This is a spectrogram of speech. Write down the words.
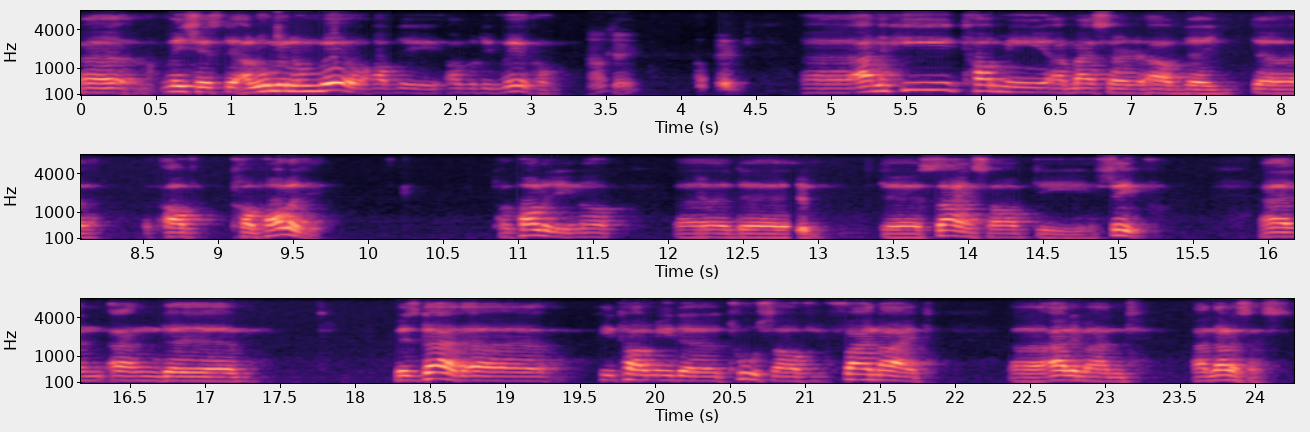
uh, which is the aluminum wheel of the of the vehicle. okay. Uh, and he taught me a method of the the of topology. Topology, you know, the the science of the shape, and and uh, with that, uh, he taught me the tools of finite uh, element analysis.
